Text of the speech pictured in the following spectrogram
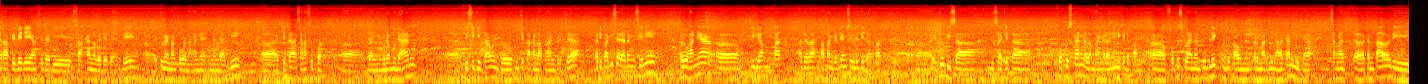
era APBD yang sudah disahkan oleh DPRD uh, itu memang kewenangannya Kemendagri uh, kita sangat support. Uh, dan mudah-mudahan uh, visi kita untuk menciptakan lapangan kerja. Tadi pagi saya datang ke sini keluhannya uh, 3-4 adalah lapangan kerja yang sulit didapat. Uh, itu bisa bisa kita fokuskan dalam anggaran ini ke depan. Uh, fokus pelayanan publik untuk kaum termarginalkan juga sangat uh, kental di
